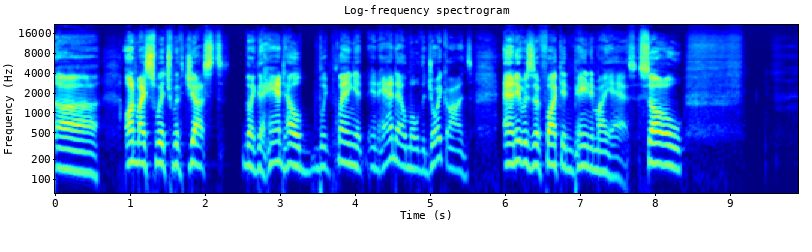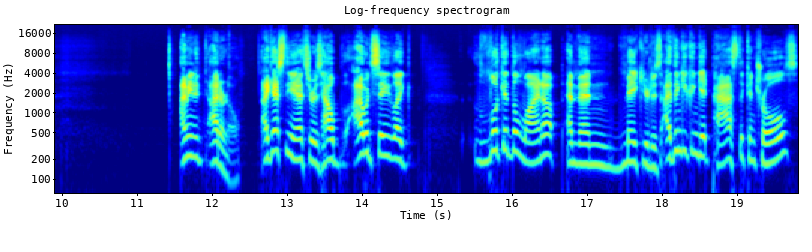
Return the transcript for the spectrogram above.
uh, on my Switch with just like the handheld, like playing it in handheld mode, the Joy Cons, and it was a fucking pain in my ass. So, I mean, I don't know. I guess the answer is how I would say like look at the lineup and then make your decision. I think you can get past the controls,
